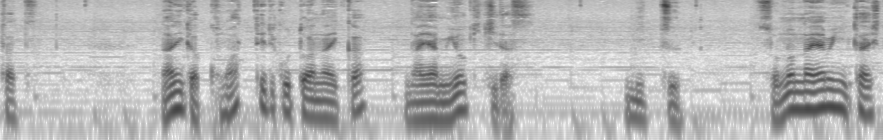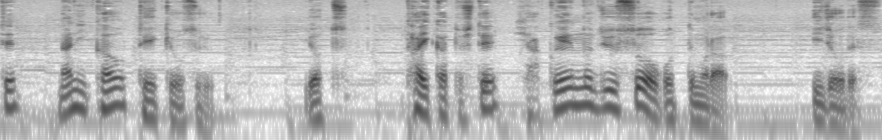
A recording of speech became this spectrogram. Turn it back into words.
2つ何か困っていることはないか悩みを聞き出す。3つその悩みに対して何かを提供する。4つ対価として100円のジュースをおごってもらう。以上です。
